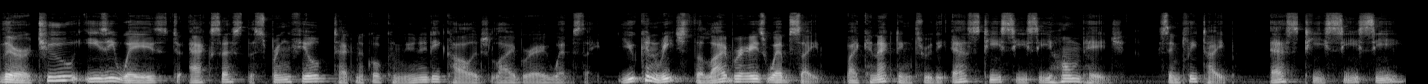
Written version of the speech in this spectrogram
There are two easy ways to access the Springfield Technical Community College Library website. You can reach the library's website by connecting through the STCC homepage. Simply type stcc.edu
